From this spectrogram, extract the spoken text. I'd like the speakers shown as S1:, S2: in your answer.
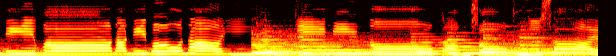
S1: には何もない。君の感触さえ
